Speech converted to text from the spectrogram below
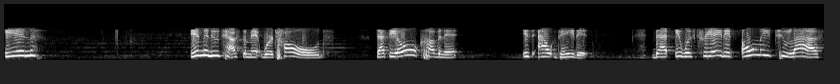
In in the New Testament, we're told that the old covenant is outdated, that it was created only to last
